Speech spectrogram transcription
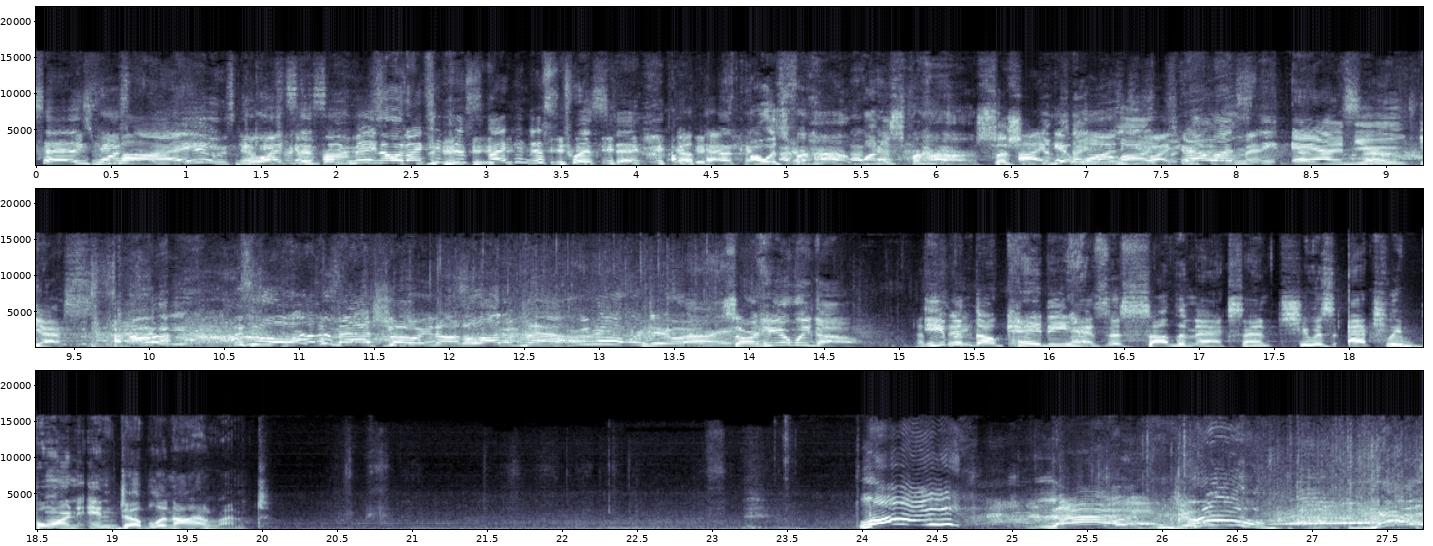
says One lie. confused. Do I confirm it? You know what? I can just, I can just twist it. Okay. Oh, it's for her. One is for her, so she I can get say one, the do lie. I but- Tell confirm us it. the and then you, yes. This is a lot of math going on. A lot of math we're doing. So here we go. Let's Even see. though KaDee has a southern accent, she was actually born in Dublin, Ireland. Lie! Lie! Boom! Yes!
